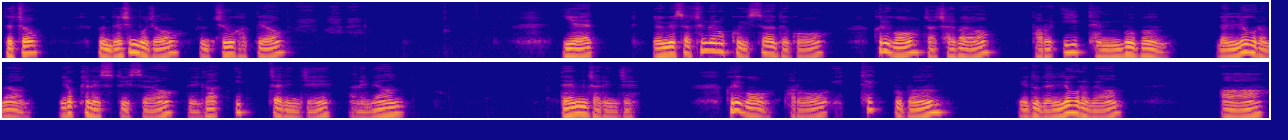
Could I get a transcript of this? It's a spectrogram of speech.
됐죠? 그럼 내신 보죠. 좀 지우고 갈게요. 옛, 연결사 챙겨놓고 있어야 되고, 그리고, 자, 잘 봐요. 바로 이 된 부분 내려고 그러면 이렇게 낼 수도 있어요. 여기가 이 자리인지 아니면 댐 자리인지. 그리고 바로 이 택 부분 얘도 내려고 그러면 아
